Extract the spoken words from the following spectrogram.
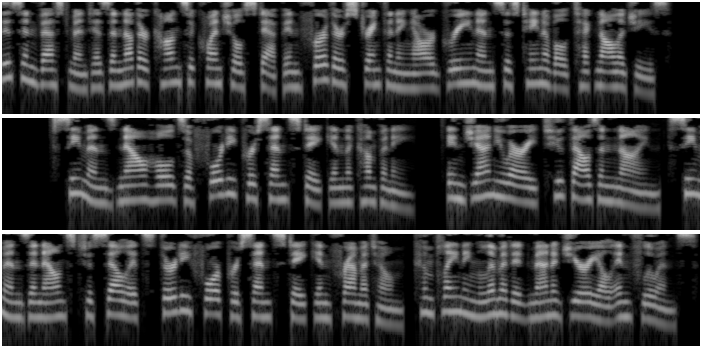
this investment is another consequential step in further strengthening our green and sustainable technologies. Siemens now holds a 40% stake in the company. In January 2009, Siemens announced to sell its 34% stake in Framatome, complaining limited managerial influence.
